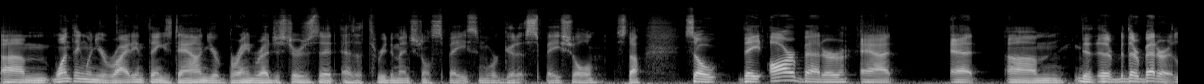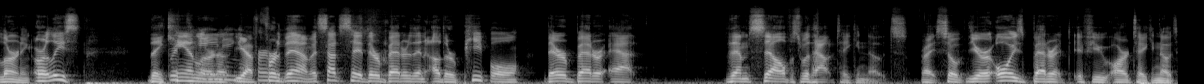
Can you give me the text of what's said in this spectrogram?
um, one thing when you're writing things down, your brain registers it as a three dimensional space, and we're good at spatial stuff. So they are better at at um, they're, they're better at learning, or at least they can learn. Yeah, for them, it's not to say they're better than other people. They're better at themselves without taking notes, right? So you're always better at if you are taking notes.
